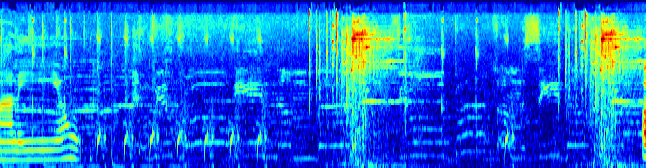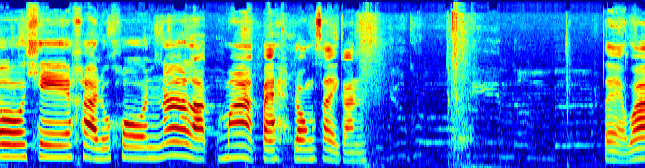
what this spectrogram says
มาแล้ว โอเคค่ะทุกคนน่ารักมากไปลองใส่กัน แต่ว่า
